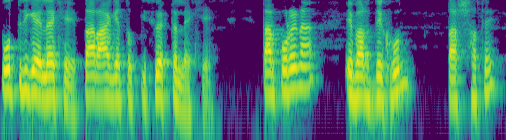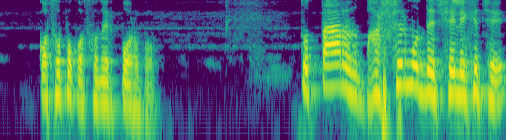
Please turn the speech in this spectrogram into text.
পত্রিকায় লেখে, তার আগে তো কিছু একটা লেখে। তারপরে না, এবার দেখুন তার সাথে কথোপকথনের পর্ব। তো তার ভাষ্যের মধ্যে সে লিখেছে,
